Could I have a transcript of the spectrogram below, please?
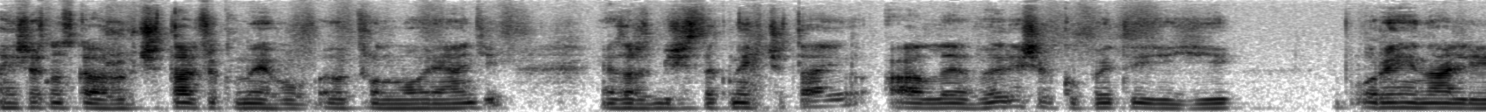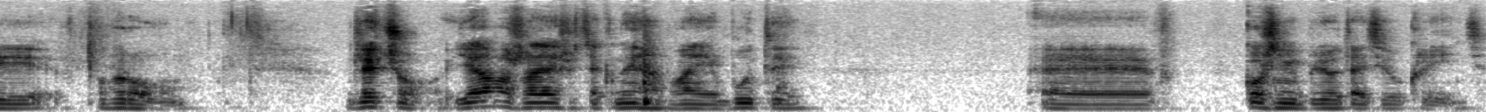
я чесно скажу, читав цю книгу в електронному варіанті. Я зараз більшість книг читаю, але вирішив купити її в оригіналі в паперовому. Для чого? Я вважаю, що ця книга має бути е, в кожній бібліотеці українця.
